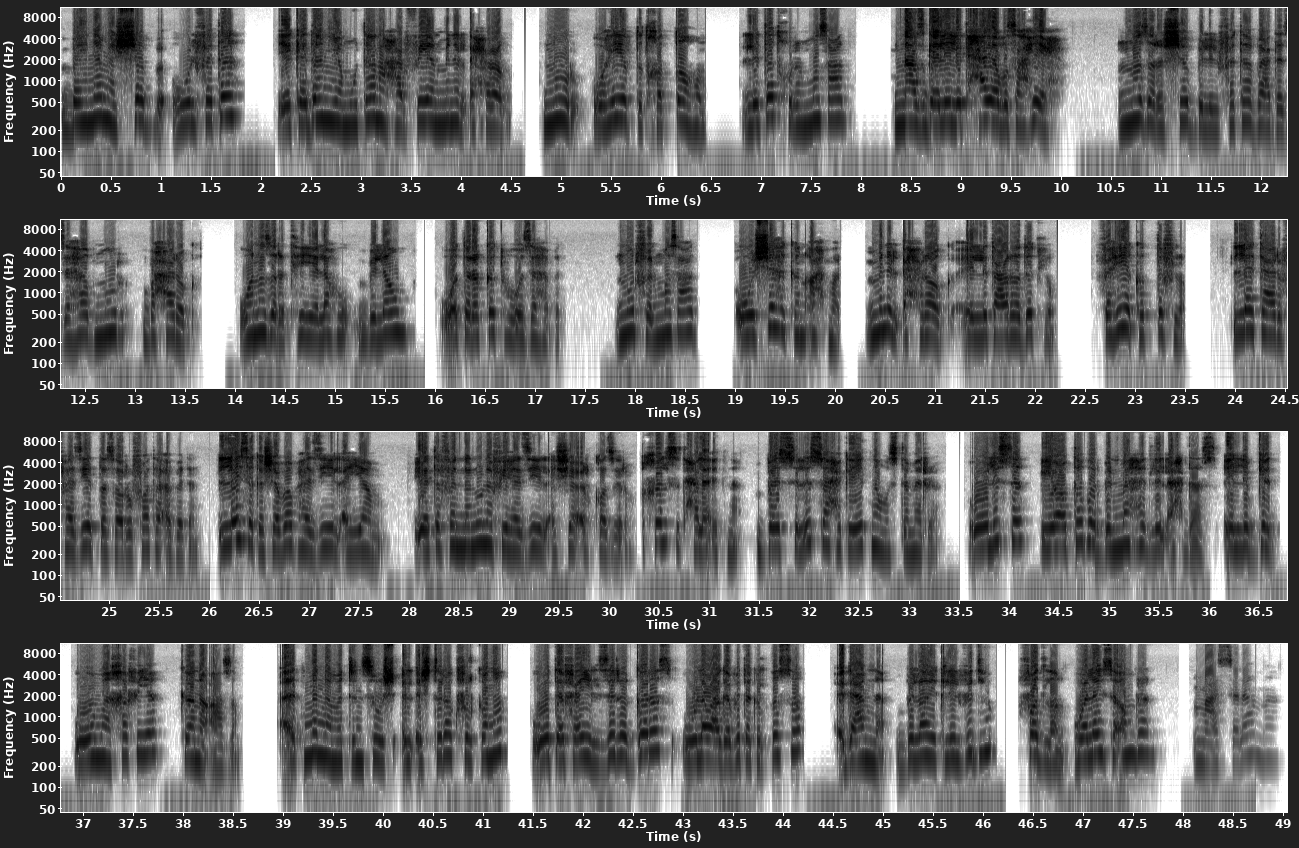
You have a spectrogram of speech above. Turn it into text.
بينما الشاب والفتاة يكادان يموتان حرفيا من الإحراج. نور وهي بتتخطاهم. لتدخل المصعد ناس قليلة حياة بصحيح. نظر الشاب للفتاة بعد ذهاب نور بحرج ونظرت هي له بلوم وتركته وذهبت. نور في المصعد وشها كان أحمر. من الإحراج اللي تعرضت له فهي كالطفلة لا تعرف هذه التصرفات أبدا. ليس كشباب هذه الأيام يتفننون في هذه الأشياء القذرة. خلصت حلقتنا بس لسه حكايتنا مستمرة ولسه يعتبر بنمهد للأحداث اللي بجد وما خفي كان أعظم. أتمنى ما تنسوش الاشتراك في القناة وتفعيل زر الجرس ولو عجبتك القصة ادعمنا بلايك للفيديو فضلا وليس أمرا. مع السلامة.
